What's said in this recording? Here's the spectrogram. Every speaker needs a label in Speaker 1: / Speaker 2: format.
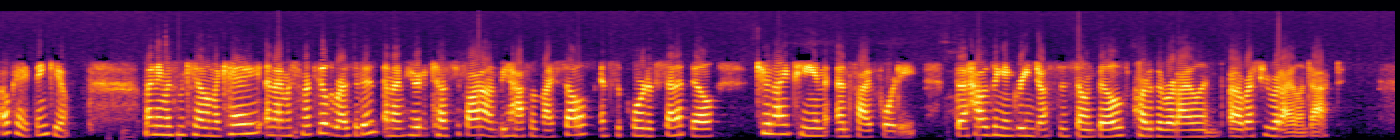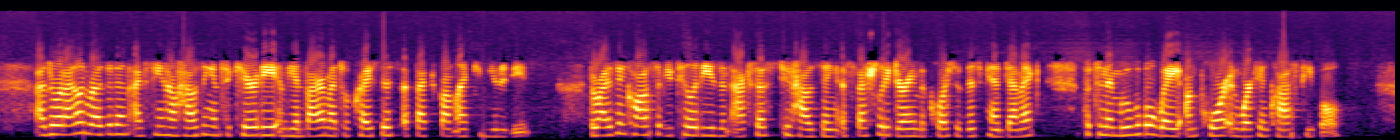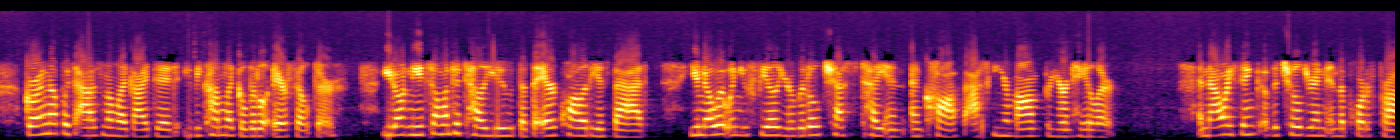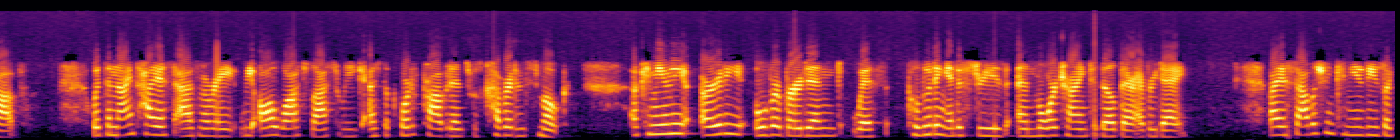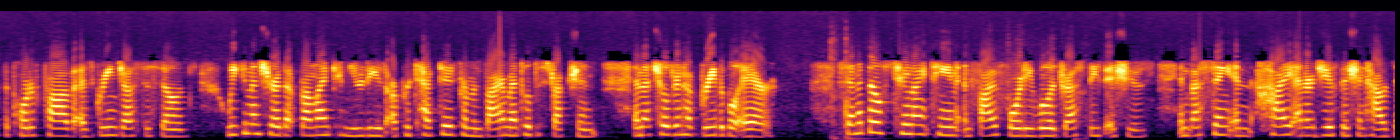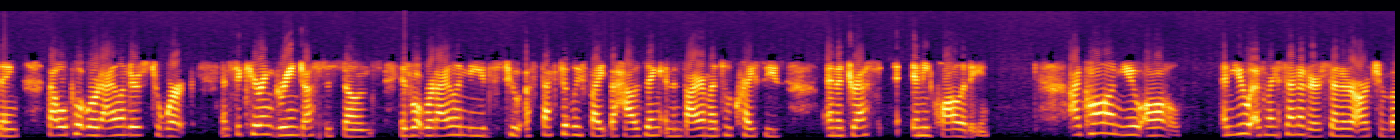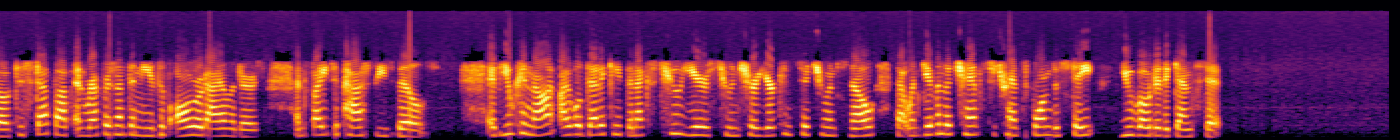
Speaker 1: Okay, thank you. My name is Michaela McKay, and I'm a Smithfield resident, and I'm here to testify on behalf of myself in support of Senate Bill 219 and 540, the Housing and Green Justice Zone bills, part of the Rhode Island uh, Rescue Rhode Island Act. As a Rhode Island resident, I've seen how housing insecurity and the environmental crisis affect frontline communities. The rising cost of utilities and access to housing, especially during the course of this pandemic, puts an immovable weight on poor and working class people. Growing up with asthma like I did, you become like a little air filter. You don't need someone to tell you that the air quality is bad. You know it when you feel your little chest tighten and cough, asking your mom for your inhaler. And now I think of the children in the Port of Prov. With the ninth highest asthma rate, we all watched last week as the Port of Providence was covered in smoke. A community already overburdened with polluting industries and more trying to build there every day. By establishing communities like the Port of Prov as green justice zones, we can ensure that frontline communities are protected from environmental destruction and that children have breathable air. Senate Bills 219 and 540 will address these issues, investing in high energy efficient housing that will put Rhode Islanders to work, and securing green justice zones is what Rhode Island needs to effectively fight the housing and environmental crises and address inequality. I call on you all and you as my senator, Senator Archambault, to step up and represent the needs of all Rhode Islanders and fight to pass these bills. If you cannot, I will dedicate the next two years to ensure your constituents know that when given the chance to transform the state, you voted against it.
